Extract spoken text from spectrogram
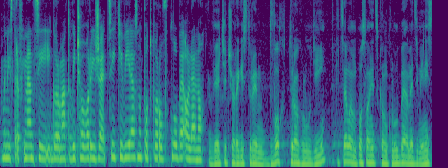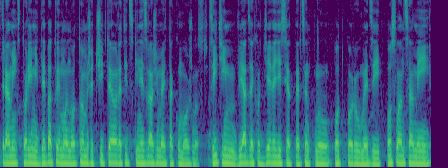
Minister financí Igor Matovič hovorí, že cíti výraznú podporu v klube Oľano. Viete, čo registrujem dvoch, troch ľudí v celom poslaneckom klube a medzi ministrami, s ktorými debatujem len o tom, že či teoreticky nezvážime aj takú možnosť. Cítim viac ako 90-percentnú podporu medzi poslancami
